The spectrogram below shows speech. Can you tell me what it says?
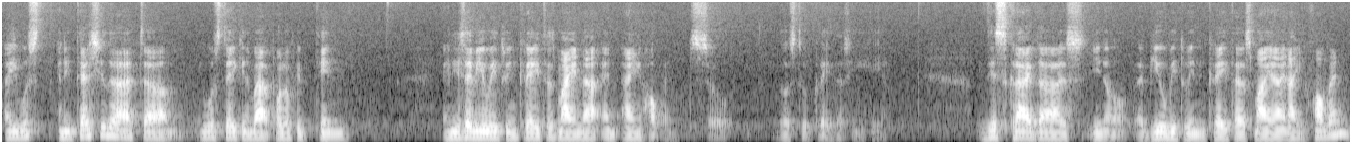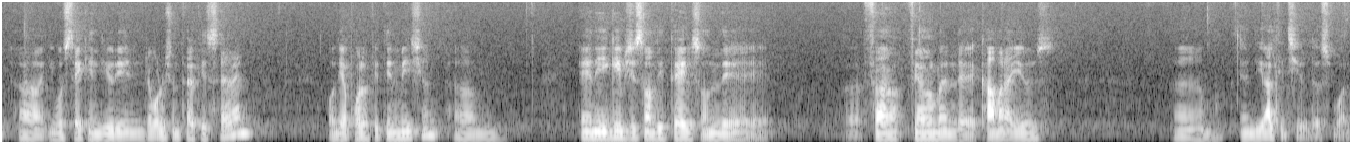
And it, was, and it tells you that um, it was taken by Apollo 15, and it's a view between craters Meitner and Einthoven, so those two craters in here. It's described as, you know, a view between craters Meitner and Einthoven. Uh, it was taken during Revolution 37 of the Apollo 15 mission. Um, and it gives you some details on the uh, film and the camera use um, and the altitude as well.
